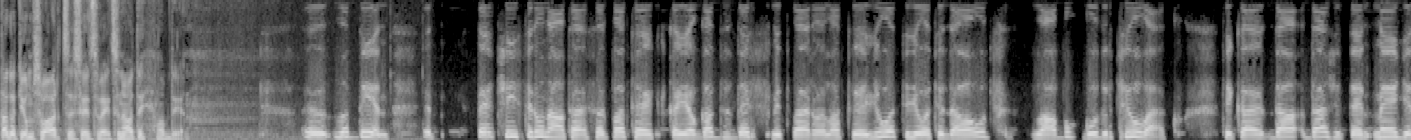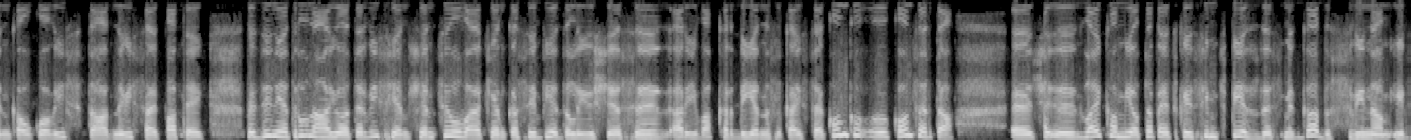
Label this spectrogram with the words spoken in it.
Tagad jums vārds, esiet sveicināti, labdien! Uh, labdien! pēc šīs runātājas var pateikt, ka jau gadus desmit vēroja Latviju ļoti, ļoti daudz labu, gudru cilvēku. Tikai da, daži te mēģina kaut ko tādu nevisai pateikt. Bet, ziniet, runājot ar visiem šiem cilvēkiem, kas ir piedalījušies e, arī vakardienas skaistā kon koncertā, e, ši, e, laikam jau tāpēc, ka ir 150 gadus svinam, ir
